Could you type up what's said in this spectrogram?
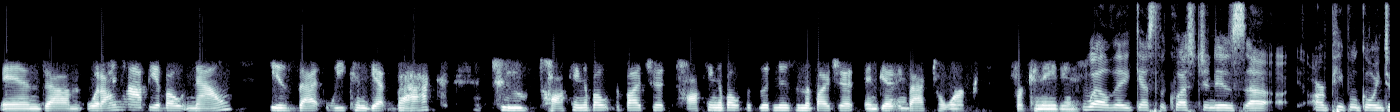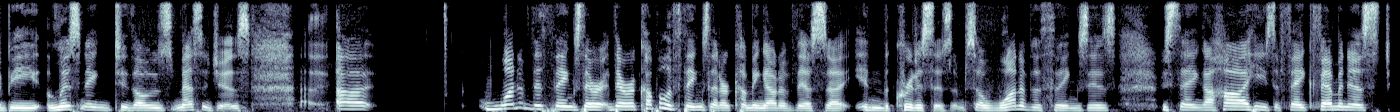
And um, what I'm happy about now is that we can get back to talking about the budget, talking about the good news in the budget, and getting back to work for Canadians. Well, I guess the question is uh, are people going to be listening to those messages? Uh, one of the things there there are a couple of things that are coming out of this uh, in the criticism. So one of the things is, saying, "Aha, he's a fake feminist.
